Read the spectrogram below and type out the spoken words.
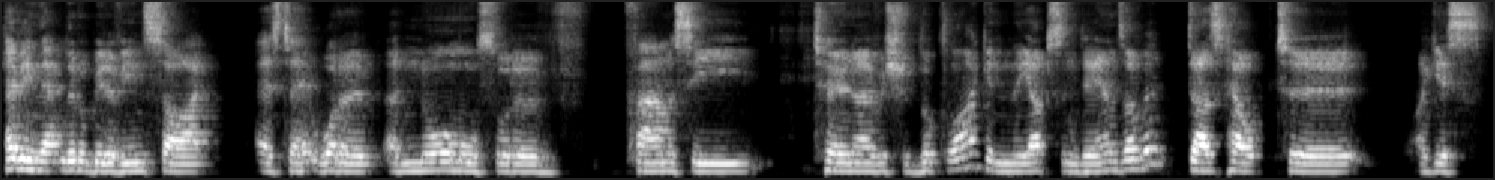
having that little bit of insight as to what a, a normal sort of pharmacy turnover should look like and the ups and downs of it does help to I guess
